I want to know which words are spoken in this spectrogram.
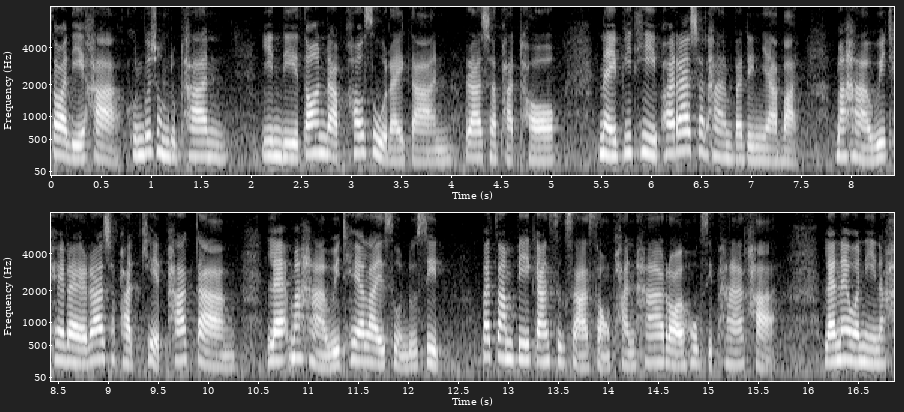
สวัสดีค่ะ คุณผู้ชมทุกท่าน ยินดีต้อนรับเข้าสู่รายการ ราชพัฒทอล์กในพิธีพระราชทานปริญญาบัตรมหาวิทยาลัยราชพัฒเขตภาคกลาง และมหาวิทยาลัยสวนดุสิตประจำปีการศึกษา 2565 ค่ะ และในวันนี้นะค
